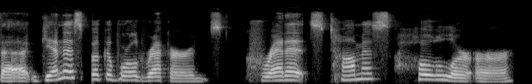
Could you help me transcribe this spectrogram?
the Guinness Book of World Records credits Thomas Hollerer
